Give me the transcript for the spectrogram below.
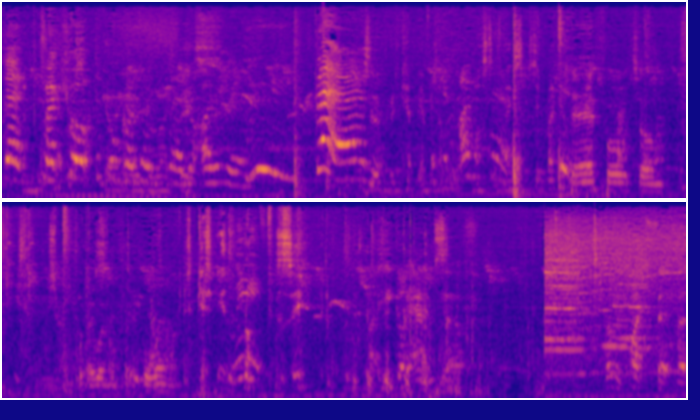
Ben, make sure the Going ball goes over over there, not over here. So Ben! everybody kept every time they went past it, they sit back in there. Careful, Tom. Thought they weren't going to fall out. Getting in the wrong position. he got it out himself. Doesn't quite fit, but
